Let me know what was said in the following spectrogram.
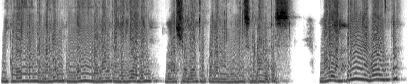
mi collega con la, Garganta Alighieri lascio dietro quella di Cervantes, ma è la prima volta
